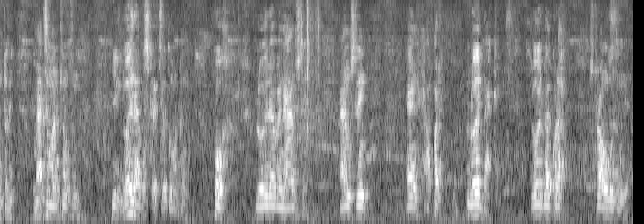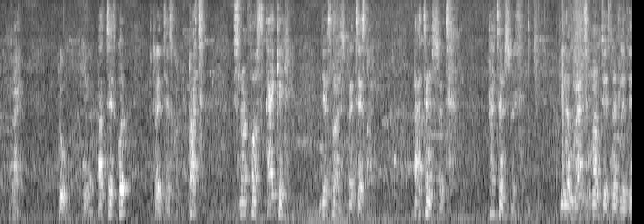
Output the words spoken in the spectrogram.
ఉంటుంది మ్యాక్సిమం మనకి అవుతుంది ఈ లోయర్ యాబ్ స్ట్రెచ్ అవుతూ ఉంటుంది ఓ lower ab and hamstring hamstring and upper lower back lower back కూడా స్ట్రాంగ్ అవుతుంది వన్ టూ ఇలా టచ్ చేసుకో స్ట్రెచ్ చేసుకో touch it's not for sky cake just stretch చేసుకోవాలి touch and stretch touch and stretch ఇలా మ్యాక్సిమం చేసినట్లయితే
